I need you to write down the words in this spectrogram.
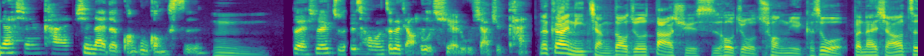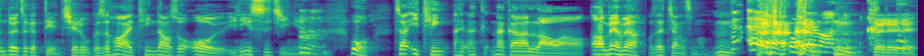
应该先开现在的广告公司。嗯。对，所以只是从这个角度切入下去看。那刚才你讲到，就是大学时候就有创业，可是我本来想要针对这个点切入，可是后来听到说，哦，已经十几年了，哦，这样一听，哎，那那刚刚老啊，哦，没有没有，我在讲什么？嗯，哎，我累吗？嗯，对对对。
